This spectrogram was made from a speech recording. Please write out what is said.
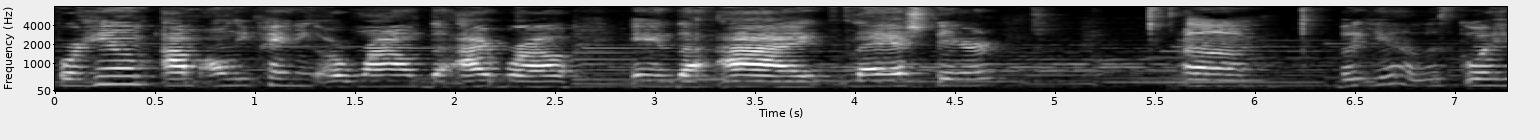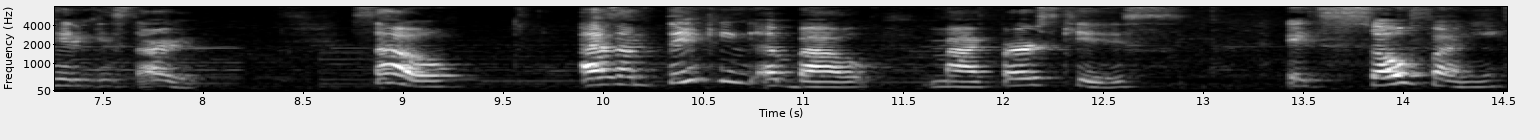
For him, I'm only painting around the eyebrow and the eyelash there. Um, but yeah, let's go ahead and get started. So, as I'm thinking about my first kiss, it's so funny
